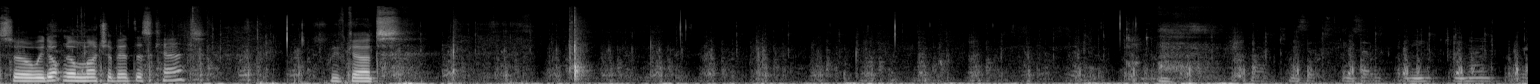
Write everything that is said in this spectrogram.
so we don't know much about this cat. We've got 26, 27, 28, 29, 30.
